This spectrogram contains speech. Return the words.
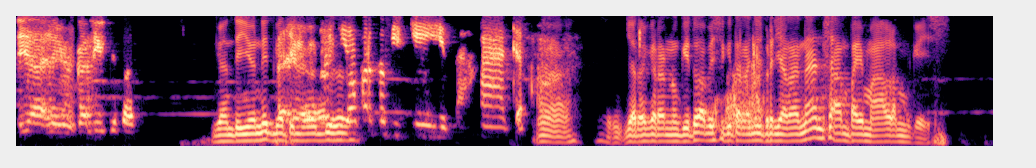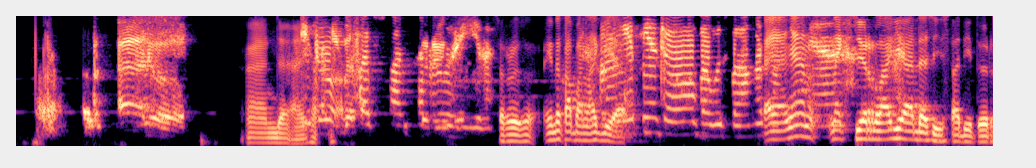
Iya ini ganti kita. Ganti unit, ganti Iya. Terus mobil. dioper ke kita. Ngaco. Nah, gara-gara nunggu itu habis itu kita lanjut perjalanan sampai malam, guys. Aduh. Anjay. Itu fun seru. Seru. Itu kapan lagi ya? Langitnya cowok bagus banget. Kayaknya langitnya. next year lagi ada sih study tour.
